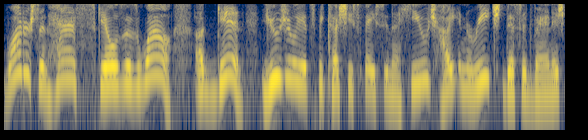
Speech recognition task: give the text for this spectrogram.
Waterson has skills as well. Again, usually it's because she's facing a huge height and reach disadvantage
